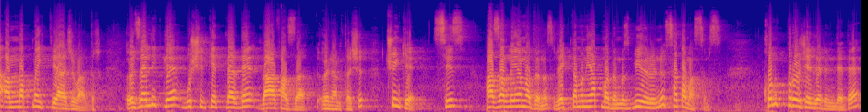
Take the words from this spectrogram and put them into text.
anlatma ihtiyacı vardır. Özellikle bu şirketlerde daha fazla önem taşır. Çünkü siz pazarlayamadığınız, reklamını yapmadığımız bir ürünü satamazsınız. Konut projelerinde de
